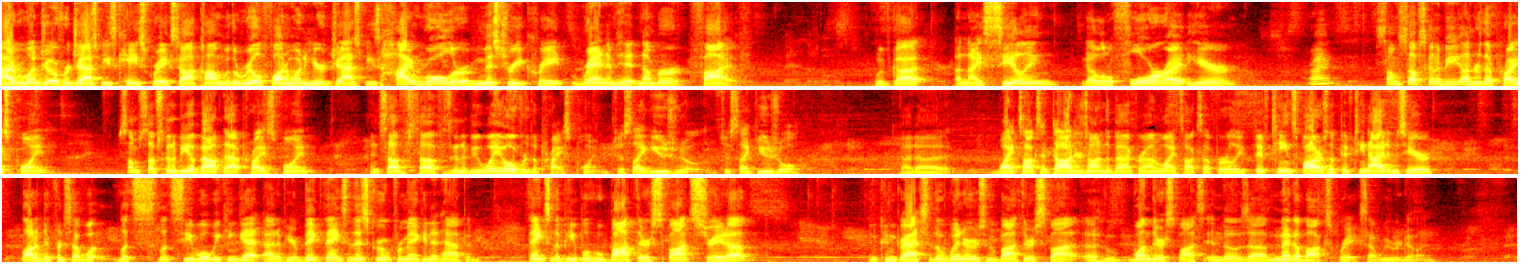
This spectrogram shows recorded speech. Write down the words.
Hi everyone, Joe for jaspyscasebreaks.com with a real fun one here. Jaspy's High Roller Mystery Crate random hit number five. We've got a nice ceiling, we got a little floor right here, right? Some stuff's gonna be under that price point. Some stuff's gonna be about that price point. And some stuff is gonna be way over the price point, just like usual. Just like usual. Got uh, White Sox at Dodgers on in the background. White Sox up early. 15 spotters, so 15 items here a lot of different stuff. What let's let's see what we can get out of here. Big thanks to this group for making it happen. Thanks to the people who bought their spots straight up, and congrats to the winners who bought their spot, uh, who won their spots in those uh, mega box breaks that we were doing.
